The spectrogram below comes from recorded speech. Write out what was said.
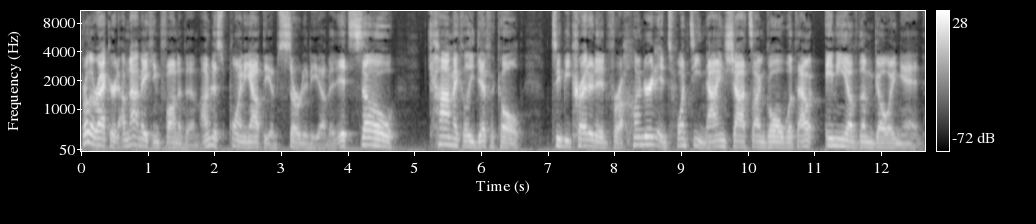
for the record, I'm not making fun of him. I'm just pointing out the absurdity of it. It's so comically difficult to be credited for 129 shots on goal without any of them going in.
